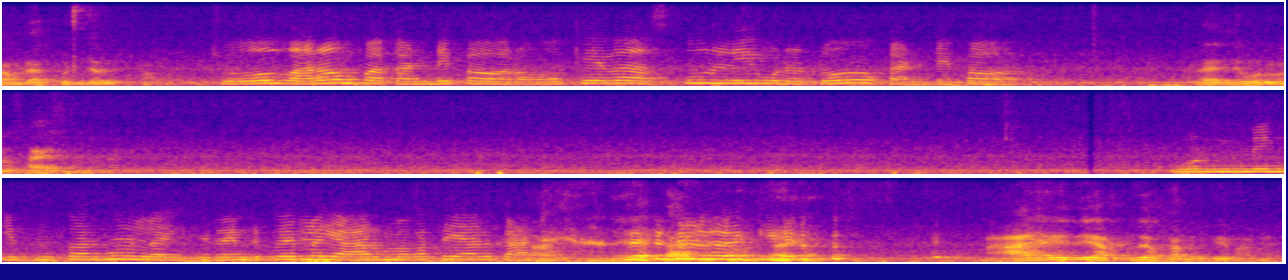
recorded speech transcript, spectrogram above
முடியாது கொஞ்சம். ஜோ வரோம்ப்பா கண்டிப்பா வரோம். ஓகேவா ஸ்கூல் லீவ் விடட்டும் கண்டிப்பா வரோம். அதே நீ ஒரு ஆயிடுச்சு. ஒன் நீங்க இப்படி பாருங்க like ரெண்டு பேர்ல யார் முகத்தையாவது காட்டு. நான் இதே உட்காந்துருக்கேன் நான்.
